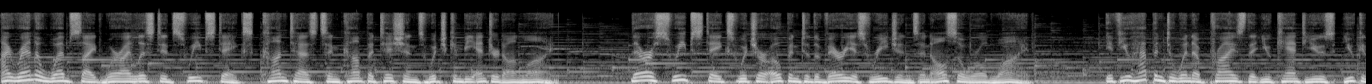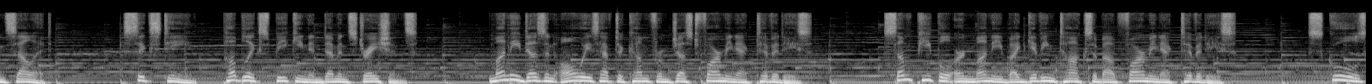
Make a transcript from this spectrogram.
I ran a website where I listed sweepstakes, contests and competitions which can be entered online. There are sweepstakes which are open to the various regions and also worldwide. If you happen to win a prize that you can't use, you can sell it. 16. Public speaking and demonstrations. Money doesn't always have to come from just farming activities. Some people earn money by giving talks about farming activities. Schools,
